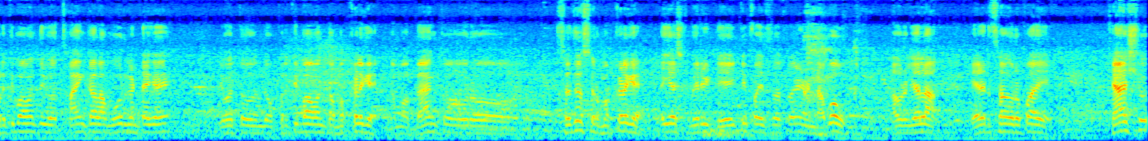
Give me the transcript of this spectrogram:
ಪ್ರತಿಭಾವಂತ ಇವತ್ತು ಸಾಯಂಕಾಲ ಮೂರು ಗಂಟೆಗೆ ಇವತ್ತು ಒಂದು ಪ್ರತಿಭಾವಂತ ಮಕ್ಕಳಿಗೆ ನಮ್ಮ ಬ್ಯಾಂಕು ಅವರು ಸದಸ್ಯರ ಮಕ್ಕಳಿಗೆ highest merit eighty five percent above ಅವ್ರಿಗೆಲ್ಲ ಎರಡು ಸಾವಿರ ರೂಪಾಯಿ ಕ್ಯಾಶು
